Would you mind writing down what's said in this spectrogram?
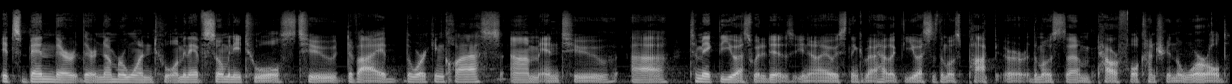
it's been their, their number one tool. I mean, they have so many tools to divide the working class um, and to uh, to make the U.S. what it is. You know, I always think about how like the U.S. is the most pop or the most um, powerful country in the world.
